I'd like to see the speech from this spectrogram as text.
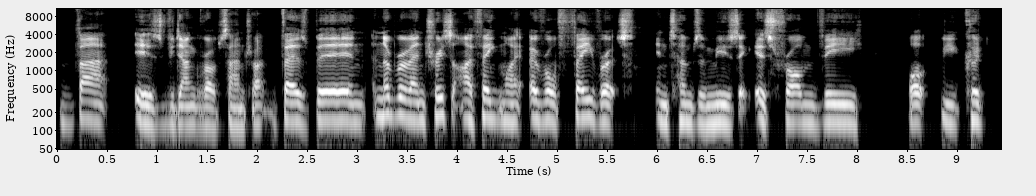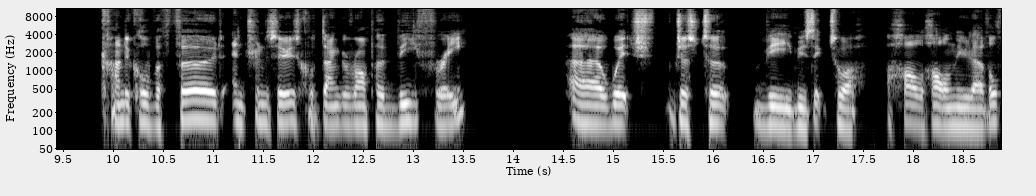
that is the Danganronpa soundtrack. There's been a number of entries. I think my overall favorite in terms of music is from the what you could kind of call the third entry in the series called Danganronpa V3, uh, which just took the music to a, a whole whole new level.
